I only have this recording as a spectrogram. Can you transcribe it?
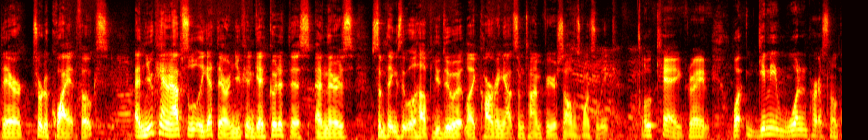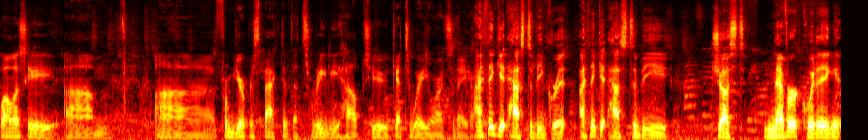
they're sort of quiet folks. And you can absolutely get there and you can get good at this. And there's some things that will help you do it, like carving out some time for yourselves once a week. Okay, great. What, give me one personal quality um, uh, from your perspective that's really helped you get to where you are today. I think it has to be grit. I think it has to be just never quitting,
